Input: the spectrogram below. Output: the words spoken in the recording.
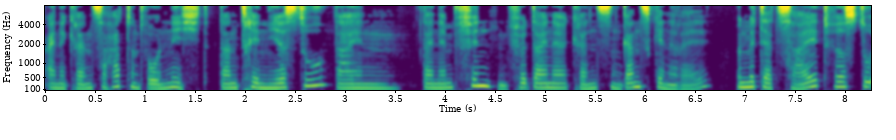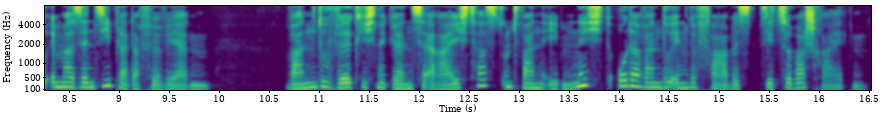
eine Grenze hat und wo nicht, dann trainierst du dein, dein Empfinden für deine Grenzen ganz generell und mit der Zeit wirst du immer sensibler dafür werden, wann du wirklich eine Grenze erreicht hast und wann eben nicht oder wann du in Gefahr bist, sie zu überschreiten.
